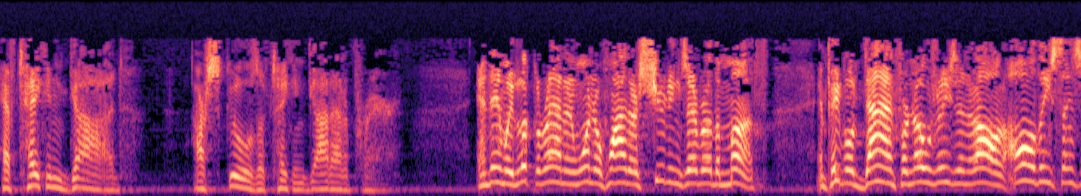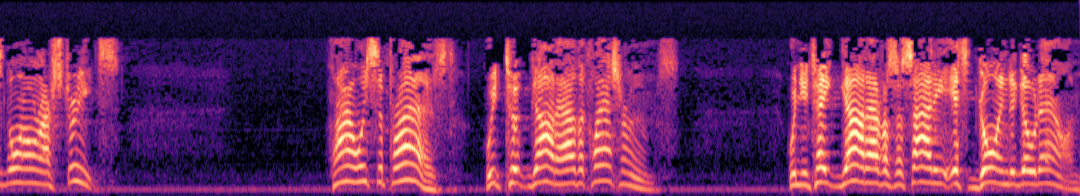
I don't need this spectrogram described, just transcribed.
have taken God, our schools have taken God out of prayer. And then we look around and wonder why there's shootings every other month and people dying for no reason at all, and all these things are going on in our streets. Why are we surprised? We took God out of the classrooms. When you take God out of a society, it's going to go down.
